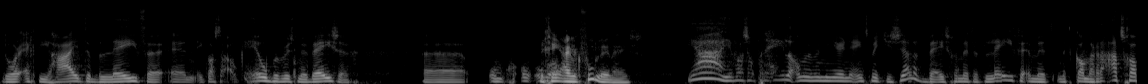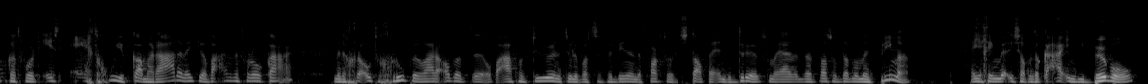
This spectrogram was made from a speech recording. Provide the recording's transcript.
Door echt die high te beleven. En ik was daar ook heel bewust mee bezig. Eh, om, ge- om, Je ging eigenlijk voelen ineens. Ja, je was op een hele andere manier ineens met jezelf bezig. Met het leven en met, met kameraadschap. Ik had voor het eerst echt goede kameraden. Weet je, we waren er voor elkaar. Met een grote groep. We waren altijd eh, op avontuur. Natuurlijk was de verbindende factor het stappen en de drugs. Maar ja, dat was op dat moment prima. En je, ging je zat met elkaar in die bubbel.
